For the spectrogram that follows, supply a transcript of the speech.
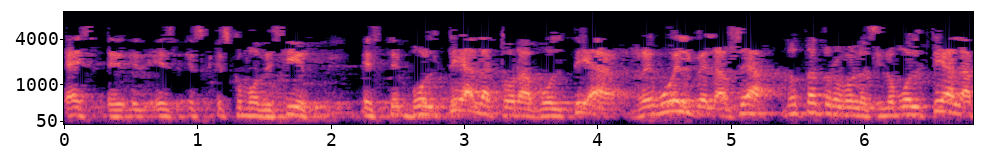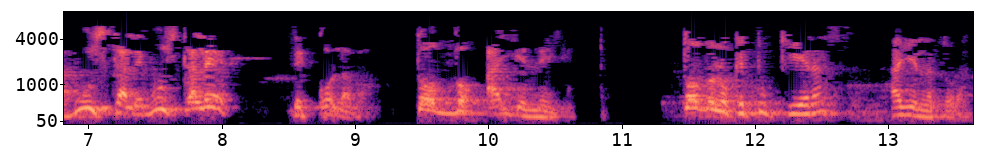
Es, es, es, como decir, este, voltea la Torah, voltea, revuélvela, o sea, no tanto revuélvela, sino volteala, búscale, búscale de Cólaba. Todo hay en ella. Todo lo que tú quieras hay en la Torah.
